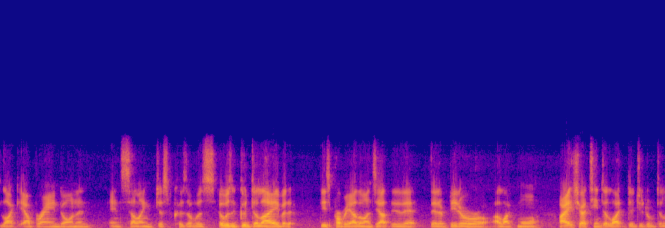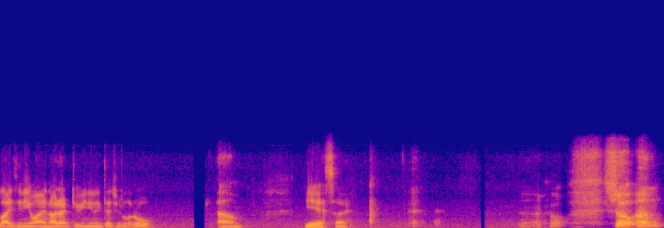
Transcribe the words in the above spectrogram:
like our brand on and, and selling just because it was it was a good delay. But it, there's probably other ones out there that, that are better or I like more. I actually I tend to like digital delays anyway, and I don't do anything digital at all. Um, yeah, so Ah, cool. So, um,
